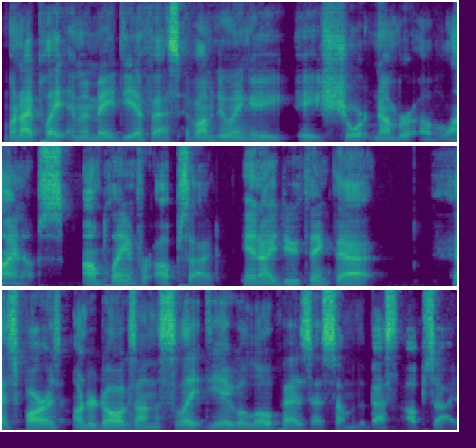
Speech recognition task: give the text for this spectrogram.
when I play MMA DFS, if I'm doing a, a short number of lineups, I'm playing for upside. And I do think that as far as underdogs on the slate, Diego Lopes has some of the best upside.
